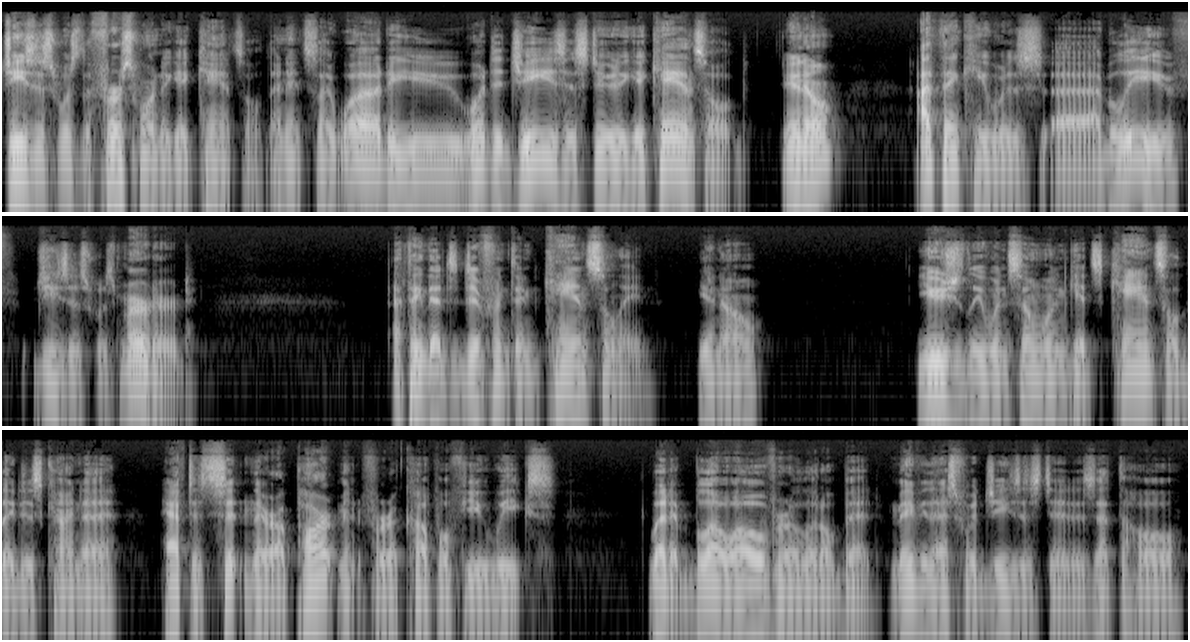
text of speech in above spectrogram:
Jesus was the first one to get canceled. And it's like, what do you, what did Jesus do to get canceled? You know? I think he was, uh, I believe Jesus was murdered. I think that's different than canceling, you know? Usually when someone gets canceled, they just kind of have to sit in their apartment for a couple few weeks, let it blow over a little bit. Maybe that's what Jesus did. Is that the whole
